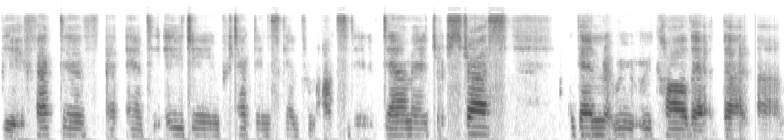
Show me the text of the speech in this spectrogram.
be effective at anti-aging, protecting the skin from oxidative damage or stress, Again, we recall that, that um,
